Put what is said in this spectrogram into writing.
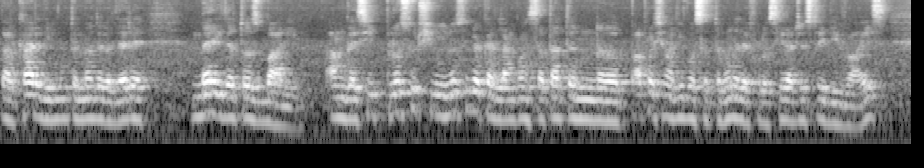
dar care, din punctul meu de vedere, merită toți banii. Am găsit plusuri și minusuri pe care le-am constatat în uh, aproximativ o săptămână de folosire a acestui device. Uh,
